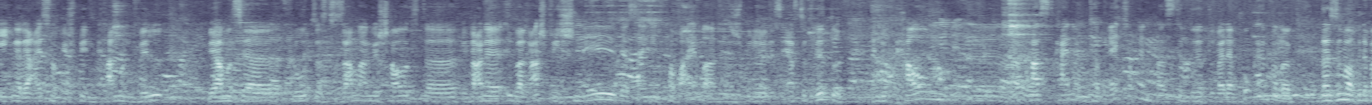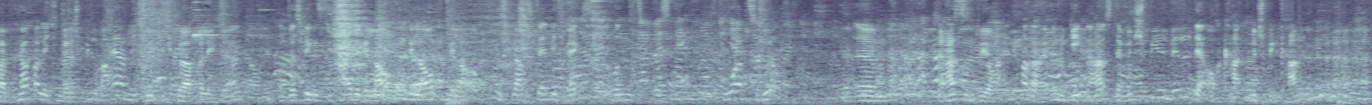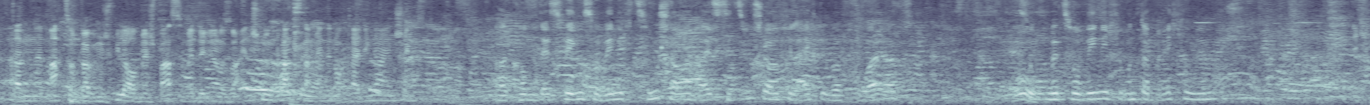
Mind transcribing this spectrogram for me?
Gegner, der Eishockey spielen kann und will. Wir haben uns ja, Flo, das zusammen angeschaut. Wir waren ja überrascht, wie schnell das eigentlich vorbei war, dieses Spiel, das erste Drittel. Wenn du kaum äh, fast keine Unterbrechungen hast im Drittel, weil der Puck einfach läuft. Da sind wir auch wieder beim Körperlichen, weil das Spiel war ja nicht wirklich körperlich. Ja? Und deswegen ist die Scheibe gelaufen, gelaufen, gelaufen. Es gab ständig Wechsel und es ging vor, zurück. Ähm, dann hast du es natürlich auch einfacher. Wenn du einen Gegner hast, der mitspielen will, der auch kann, mitspielen kann, dann macht es auch, glaube ich, dem Spieler auch mehr Spaß. Und wenn du ihn dann so einschnüren kannst, am Ende noch drei Dinge einschenkst. Aber kommen deswegen so wenig Zuschauer, weil es die Zuschauer vielleicht überfordert? So, mit so wenig Unterbrechungen.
